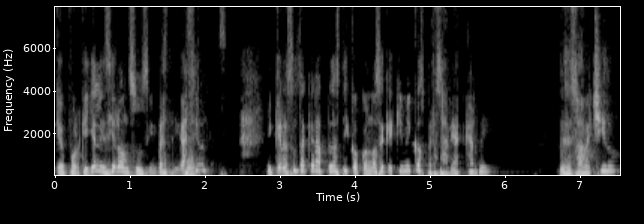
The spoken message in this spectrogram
Que porque ya le hicieron sus investigaciones. Y que resulta que era plástico con no sé qué químicos, pero sabía carne. Dice, sabe chido,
